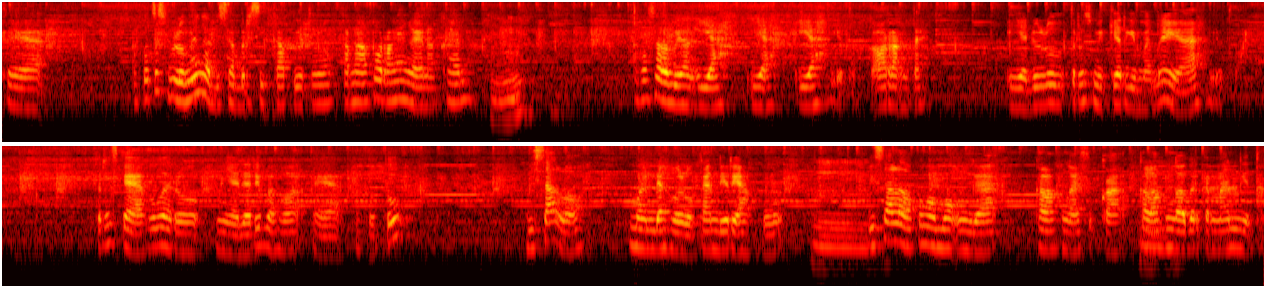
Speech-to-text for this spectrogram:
kayak aku tuh sebelumnya nggak bisa bersikap gitu loh karena aku orangnya nggak enakan Hmm. Aku selalu bilang iya iya iya gitu ke orang teh. Iya dulu terus mikir gimana ya? gitu. Terus kayak aku baru menyadari bahwa kayak aku tuh bisa loh mendahulukan diri aku. Hmm. bisa loh aku ngomong enggak kalau aku nggak suka kalau aku nggak berkenan gitu.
